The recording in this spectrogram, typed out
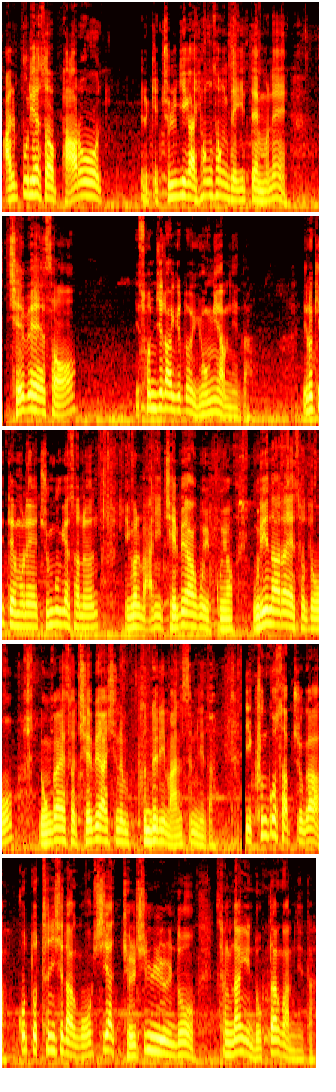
알뿌리에서 바로 이렇게 줄기가 형성되기 때문에 재배해서 손질하기도 용이합니다. 이렇기 때문에 중국에서는 이걸 많이 재배하고 있고요. 우리나라에서도 농가에서 재배하시는 분들이 많습니다. 이 큰꽃 삽주가 꽃도 튼실하고 씨앗 결실률도 상당히 높다고 합니다.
